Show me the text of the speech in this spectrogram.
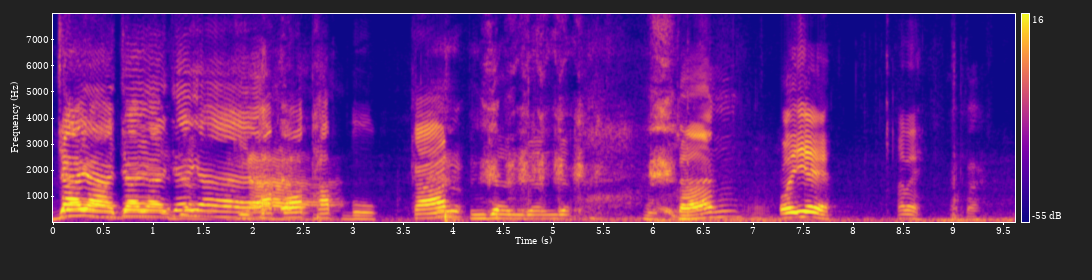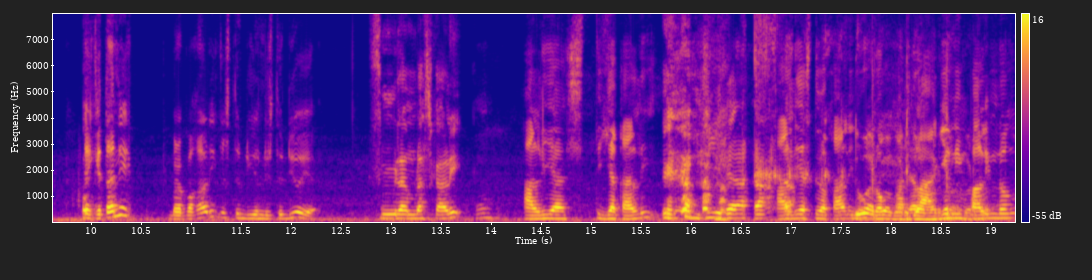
Jaya, jaya jaya, jaya Kita pothap bukan Enggak enggak enggak. bukan Oh iya. apa? apa Eh kita nih berapa kali ke studio di studio ya? 19 kali alias tiga kali Iya. alias dua kali Dua, goblok. dua, ada berdua, lagi yang nimpalin dong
